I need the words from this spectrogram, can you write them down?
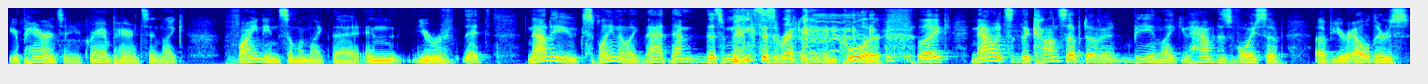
your parents and your grandparents and like finding someone like that and you're it now that you explain it like that that this makes this record even cooler like now it's the concept of it being like you have this voice of of your elders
